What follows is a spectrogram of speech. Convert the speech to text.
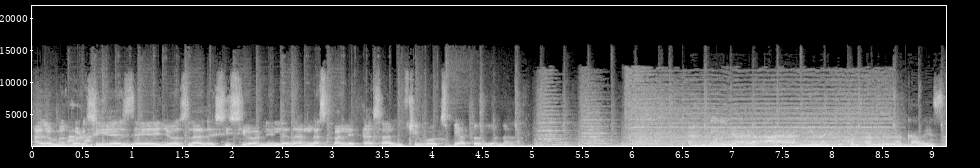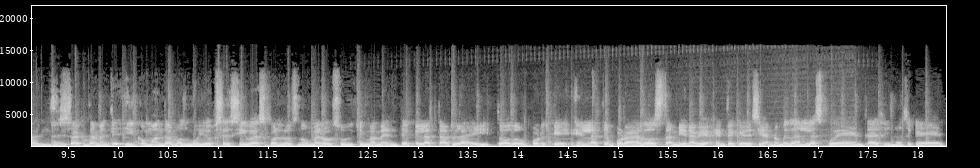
A lo mejor sí es de ellos la decisión y le dan las paletas al chivo expiatorio nada porque a, alguien hay que cortarle la cabeza, dice. Exactamente. Y como andamos muy obsesivas con los números últimamente, que la tabla y todo, porque en la temporada 2 también había gente que decía, no me dan las cuentas y no sé qué.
